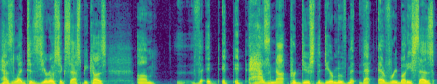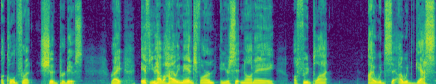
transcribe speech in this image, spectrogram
has led to zero success because um, it, it, it has not produced the deer movement that everybody says a cold front should produce, right? If you have a highly managed farm and you're sitting on a, a food plot, I would say, I would guess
